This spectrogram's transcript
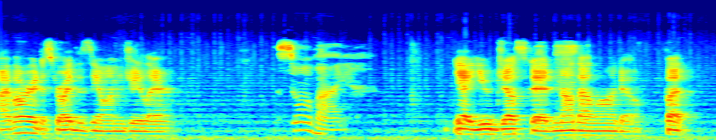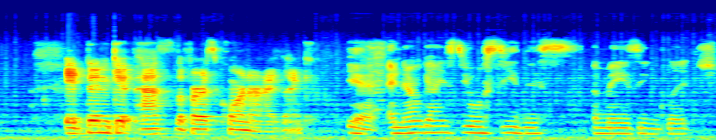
I've already destroyed the ZOMG layer. So have I. Yeah, you just did, not that long ago. But it didn't get past the first corner, I think. Yeah, and now guys, you will see this amazing glitch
